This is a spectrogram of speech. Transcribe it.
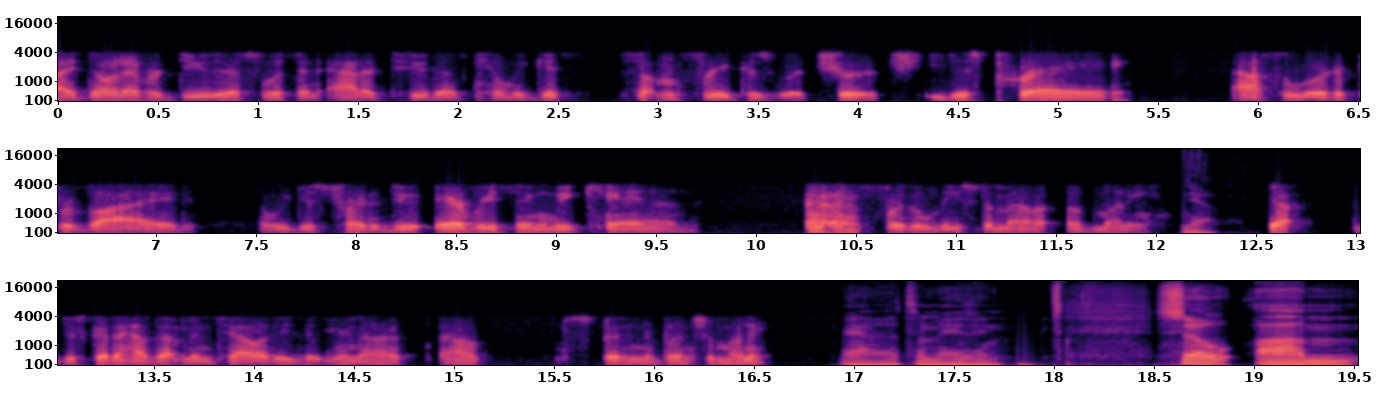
I don't ever do this with an attitude of can we get something free because we're a church. You just pray, ask the Lord to provide, and we just try to do everything we can for the least amount of money. Yeah. Yeah. Just got to have that mentality that you're not out spending a bunch of money. Yeah, that's amazing. So um,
